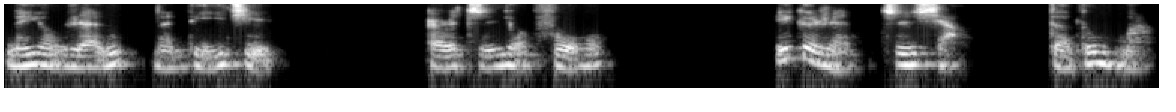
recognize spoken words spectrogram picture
没有人能理解，而只有佛一个人知晓的路吗？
